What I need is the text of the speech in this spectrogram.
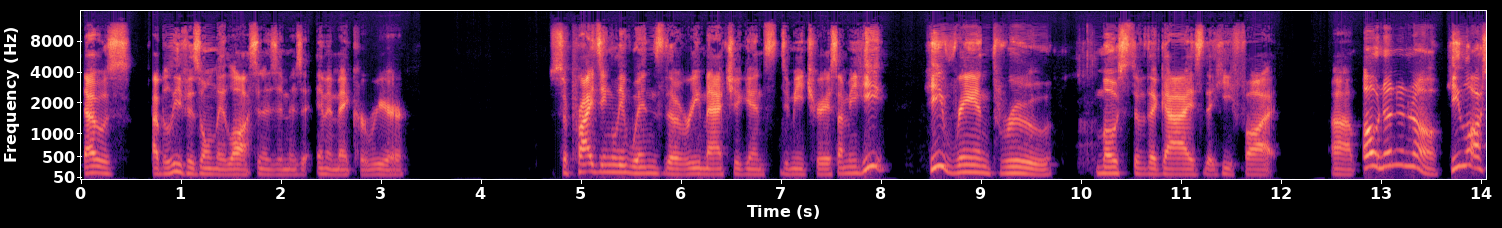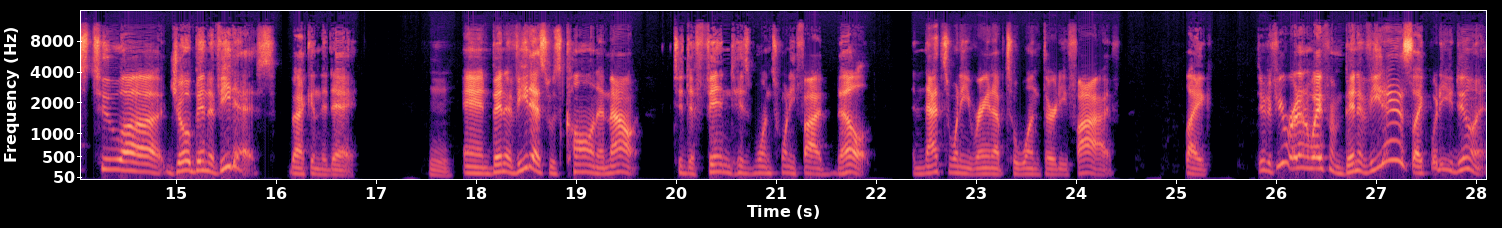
That was, I believe, his only loss in his MMA career. Surprisingly, wins the rematch against Demetrious. I mean, he he ran through most of the guys that he fought. Um, oh no no no! He lost to uh, Joe Benavidez back in the day, hmm. and Benavidez was calling him out to defend his 125 belt, and that's when he ran up to 135. Like, dude, if you're running away from Benavidez, like, what are you doing?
